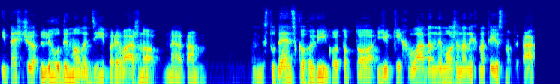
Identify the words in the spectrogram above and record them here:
І те, що люди молоді, переважно е, там студентського віку, тобто яких влада не може на них натиснути, так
